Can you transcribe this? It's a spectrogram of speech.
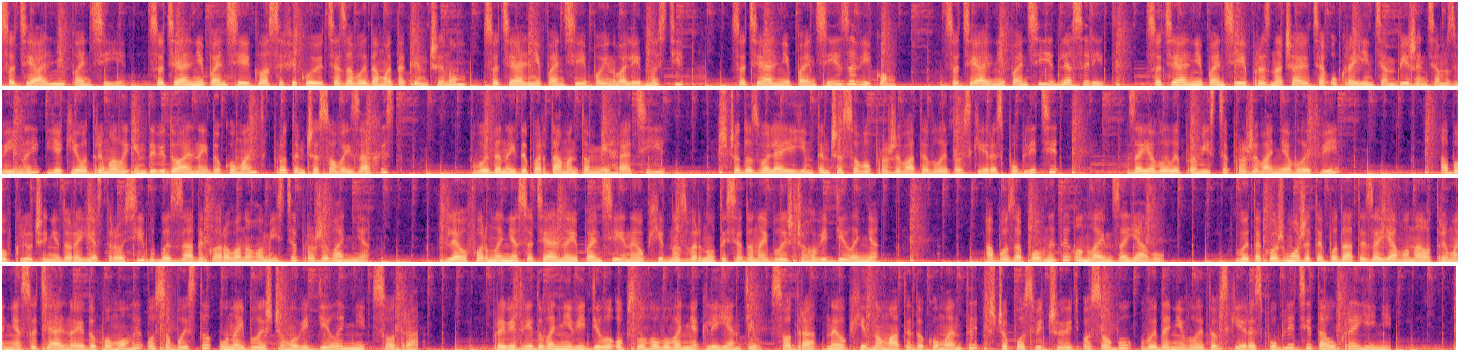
Соціальні пенсії. Соціальні пенсії класифікуються за видами таким чином: соціальні пенсії по інвалідності, соціальні пенсії за віком, соціальні пенсії для сиріт. Соціальні пенсії призначаються українцям-біженцям з війни, які отримали індивідуальний документ про тимчасовий захист, виданий департаментом міграції, що дозволяє їм тимчасово проживати в Литовській Республіці, заявили про місце проживання в Литві або включені до реєстру осіб без задекларованого місця проживання. Для оформлення соціальної пенсії необхідно звернутися до найближчого відділення або заповнити онлайн-заяву. Ви також можете подати заяву на отримання соціальної допомоги особисто у найближчому відділенні СОДРА. При відвідуванні відділу обслуговування клієнтів СОДРА необхідно мати документи, що посвідчують особу, видані в Литовській Республіці та Україні.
